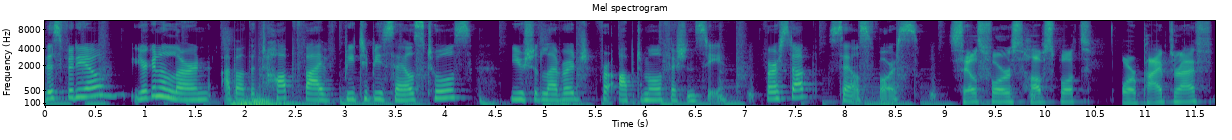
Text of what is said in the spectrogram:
this video, you're going to learn about the top five B2B sales tools you should leverage for optimal efficiency. First up, Salesforce. Salesforce, HubSpot, or Pipedrive,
